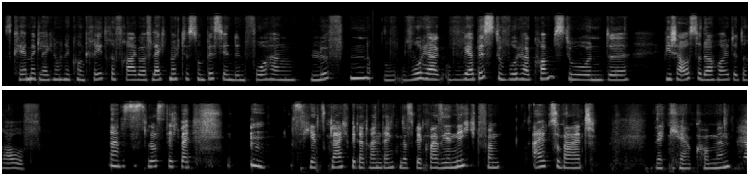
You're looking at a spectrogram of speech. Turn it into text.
es käme gleich noch eine konkretere Frage, aber vielleicht möchtest du ein bisschen den Vorhang lüften. Woher, wer bist du, woher kommst du und äh, wie schaust du da heute drauf? Ja, das ist lustig, weil ich jetzt gleich wieder dran denken, dass wir quasi nicht von allzu weit weg herkommen. Ja,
